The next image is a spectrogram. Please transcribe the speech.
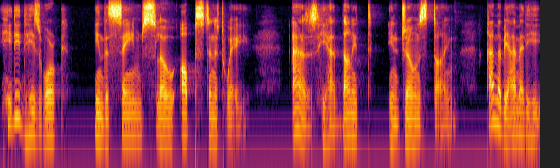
he did his work in the same slow obstinate way as he had done it in Jones' time. قام بعمله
